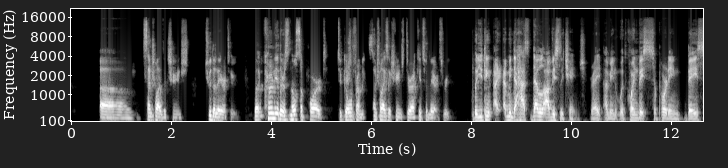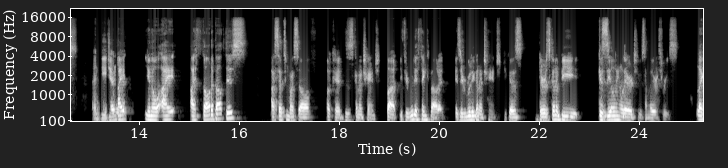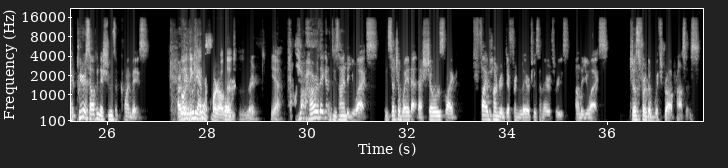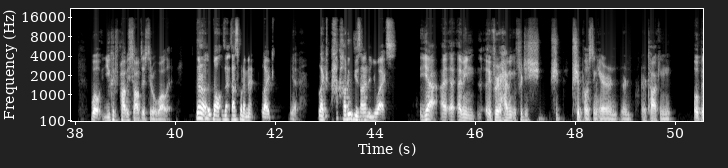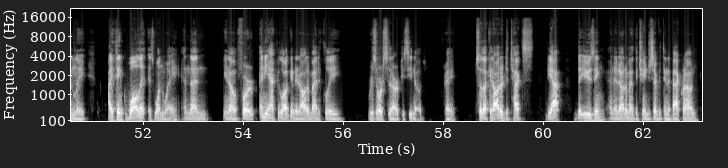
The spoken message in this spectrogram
um, centralized exchange to the layer two. But currently, there's no support to go from centralized exchange directly to layer three. But you think? I, I mean, that has that will obviously change, right? I mean, with Coinbase supporting Base and Degen, I- you know, I I thought about this. I said to myself, okay, this is going to change. But if you really think about it, is it really going to change? Because there's going to be gazillion layer twos and layer threes. Like put yourself in the shoes of Coinbase. Are well, they, really can't support all the L3s. Yeah, how, how are they going to design the UX in such a way that, that shows like 500 different layer twos and layer threes on the UX just for the withdrawal process? well, you could probably solve this through a wallet. No, no, well, that, that's what I meant. Like, Yeah. like how do you design the UX? Yeah, I, I- I mean, if we're having, if we're just sh- sh- shit posting here and or, or talking openly, I think wallet is one way, and then you know, for any app you log in, it automatically resorts to the RPC node, right? So like it auto detects the app that you're using, and it automatically changes everything in the background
